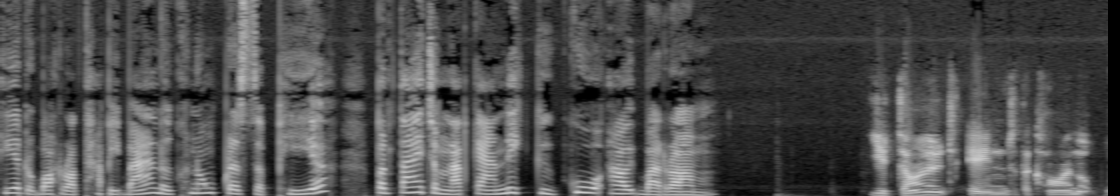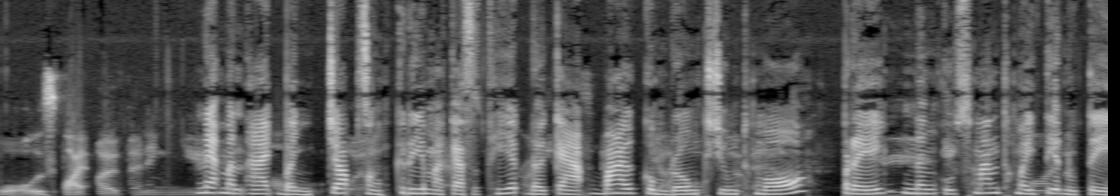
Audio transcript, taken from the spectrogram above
ធាតុរបស់រដ្ឋាភិបាលនៅក្នុងព្រឹទ្ធសភាប៉ុន្តែចំណាត់ការនេះគឺគួរឲ្យបារម្ភ You don't end the climate wars by opening new អ្នកមិនអាចបញ្ចប់សង្គ្រាមអាកាសធាតុដោយការបើកគម្រោងធ្យូងថ្មប្រេងនិងឧស្ម័នថ្មីទៀតនោះទេ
